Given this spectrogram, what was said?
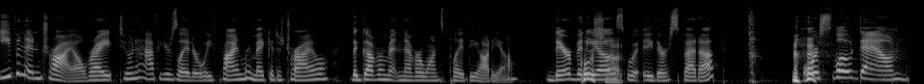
Even in trial, right? Two and a half years later, we finally make it to trial. The government never once played the audio. Their videos were either sped up or slowed down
